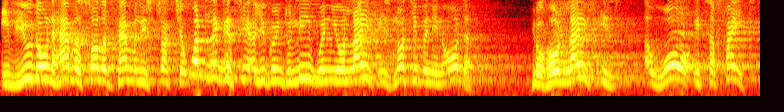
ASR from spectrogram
If you don't have a solid family structure, what legacy are you going to leave when your life is not even in order? Your whole life is a war, it's a fight.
